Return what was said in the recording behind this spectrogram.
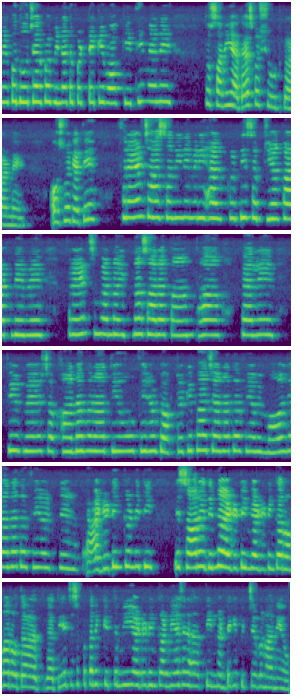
मेरे को दो चार बार बिना दुपट्टे के वॉक की थी मैंने। तो सनी आता है उसको शूट करने। और उसमें कहती है फ्रेंड्स आज सनी ने मेरी हेल्प कर दी सब्ज़ियाँ काटने में। फ्रेंड्स मेरा इतना सारा काम था। पहले फिर मैं सब खाना बनाती हूँ, फिर हम डॉक्टर के पास जाना था, फिर हमें मॉल जाना था, फिर एडिटिंग करनी थी। ये सारे दिन ना एडिटिंग एडिटिंग का रोना रोता रहती है, जैसे पता नहीं कितनी एडिटिंग करनी है, ऐसे तीन घंटे की पिक्चर बनानी हो।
